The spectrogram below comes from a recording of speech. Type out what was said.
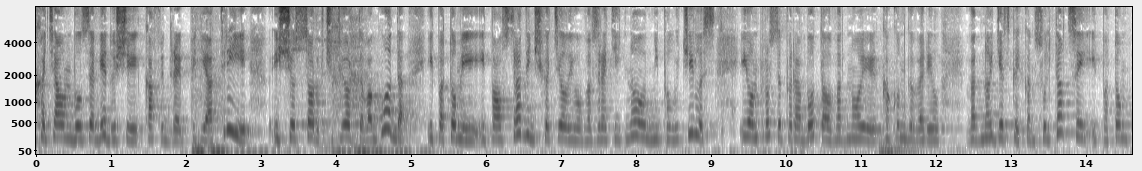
Хотя он был заведующий кафедрой педиатрии еще с 44 года, и потом и, и Павел Страдович хотел его возвратить, но не получилось, и он просто поработал в одной, как он говорил, в одной детской консультации, и потом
